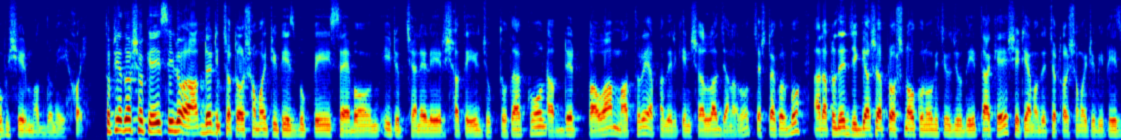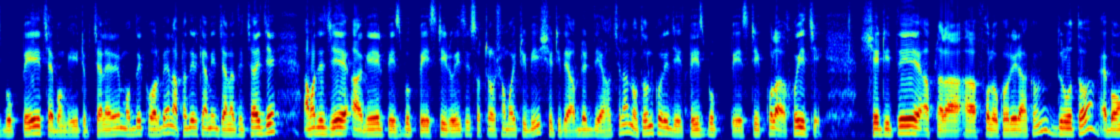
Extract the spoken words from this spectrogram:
অফিসের মাধ্যমেই হয়। তো প্রিয় দর্শক, এই ছিল আপডেট চট্টল সময়টি ফেসবুক পেজ এবং ইউটিউব চ্যানেলের সাথে যুক্ত থাকুন। আপডেট পাওয়া মাত্রই আপনাদেরকে ইনশাল্লাহ জানানোর চেষ্টা করব। আর আপনাদের জিজ্ঞাসা, প্রশ্ন কোনো কিছু যদি থাকে, সেটি আমাদের Chattal Somoy TV Facebook page এবং ইউটিউব চ্যানেলের মধ্যে করবেন। আপনাদেরকে আমি জানাতে চাই যে, আমাদের যে আগের ফেসবুক পেজটি রয়েছে চট্টল সময় টিভি সেটিতে আপডেট দেওয়া হচ্ছে না। নতুন করে যে ফেসবুক পেজটি খোলা হয়েছে, সেটিতে আপনারা ফলো করে রাখুন দ্রুত এবং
